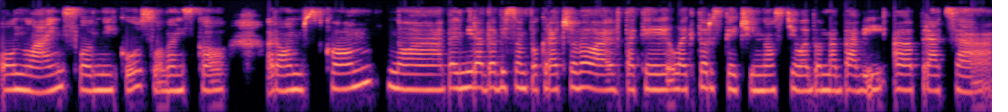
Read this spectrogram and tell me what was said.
online slovníku slovensko-rómskom. No a veľmi rada by som pokračovala aj v takej lektorskej činnosti, lebo ma baví e, práca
